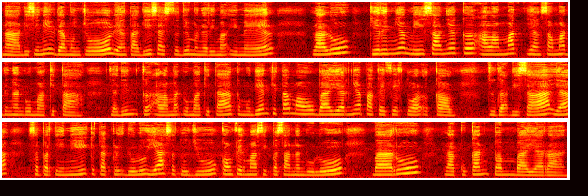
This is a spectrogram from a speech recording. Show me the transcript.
Nah di sini udah muncul yang tadi saya setuju menerima email. Lalu kirimnya misalnya ke alamat yang sama dengan rumah kita jadi ke alamat rumah kita kemudian kita mau bayarnya pakai virtual account. Juga bisa ya seperti ini kita klik dulu ya setuju konfirmasi pesanan dulu baru lakukan pembayaran.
